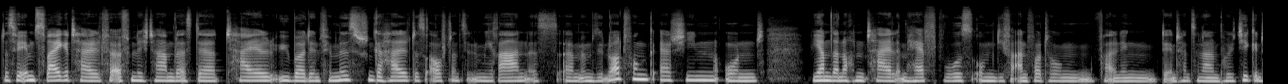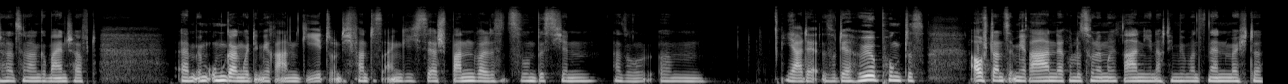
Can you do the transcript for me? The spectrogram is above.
das wir eben zweigeteilt veröffentlicht haben. Da ist der Teil über den feministischen Gehalt des Aufstands im Iran ist ähm, im Südnordfunk erschienen und wir haben dann noch einen Teil im Heft, wo es um die Verantwortung vor allen Dingen der internationalen Politik, internationalen Gemeinschaft ähm, im Umgang mit dem Iran geht. Und ich fand das eigentlich sehr spannend, weil das jetzt so ein bisschen, also ähm, ja, der, so der Höhepunkt des Aufstands im Iran, der Revolution im Iran, je nachdem, wie man es nennen möchte,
